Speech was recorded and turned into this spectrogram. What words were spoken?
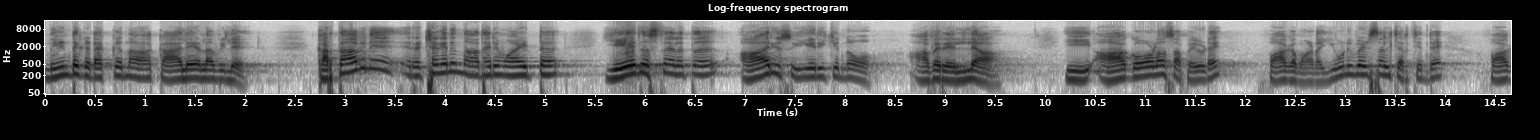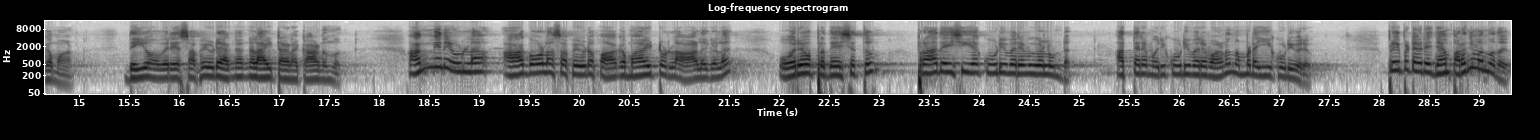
നീണ്ടു കിടക്കുന്ന ആ കാലയളവിൽ കർത്താവിനെ രക്ഷകനും നാഥനുമായിട്ട് ഏത് സ്ഥലത്ത് ആര് സ്വീകരിക്കുന്നോ അവരെല്ലാം ഈ ആഗോള സഭയുടെ ഭാഗമാണ്. യൂണിവേഴ്സൽ ചർച്ചിന്റെ ഭാഗമാണ്. ദൈവം അവരെ സഭയുടെ അംഗങ്ങളായിട്ടാണ് കാണുന്നത്. അങ്ങനെയുള്ള ആഗോള സഭയുടെ ഭാഗമായിട്ടുള്ള ആളുകൾ ഓരോ പ്രദേശത്തും പ്രാദേശിക കൂടിവരവുകളുണ്ട്. അത്തരം ഒരു കൂടിവരവാണ് നമ്മുടെ ഈ കൂടിവരവ്. പ്രിയപ്പെട്ടവരെ ഞാൻ പറഞ്ഞു വന്നത്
